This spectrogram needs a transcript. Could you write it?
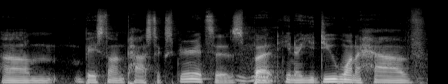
um, based on past experiences. But you know you do want to have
